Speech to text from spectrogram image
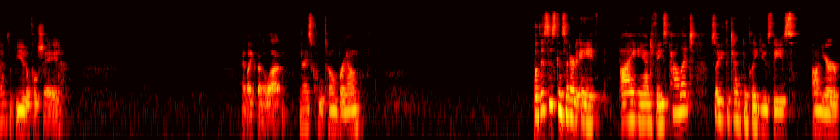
That's a beautiful shade. I like that a lot. Nice cool tone brown. So this is considered a eye and face palette, so you could technically use these on your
